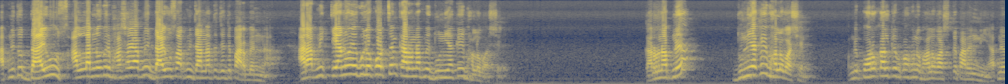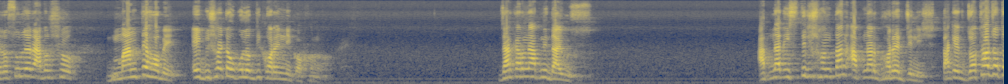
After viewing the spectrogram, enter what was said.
আপনি তো দায়ুস আল্লাহ নবীর ভাষায় আপনি দায়ুস, আপনি জান্নাতে যেতে পারবেন না। আর আপনি কেন এগুলো করছেন? কারণ আপনি দুনিয়াকেই ভালোবাসেন। কারণ আপনি দুনিয়াকেই ভালোবাসেন। আপনি পরকালকে কখনো ভালোবাসতে পারেননি। আপনি রসুলের আদর্শ মানতে হবে, এই বিষয়টা উপলব্ধি করেননি কখনো। যার কারণে আপনি দায়ুস। আপনার স্ত্রী সন্তান আপনার ঘরের জিনিস। তাকে যথাযথ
